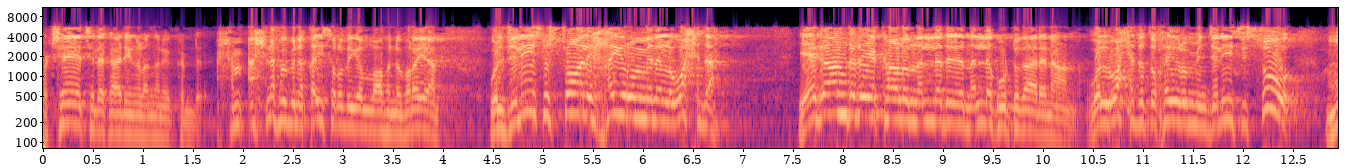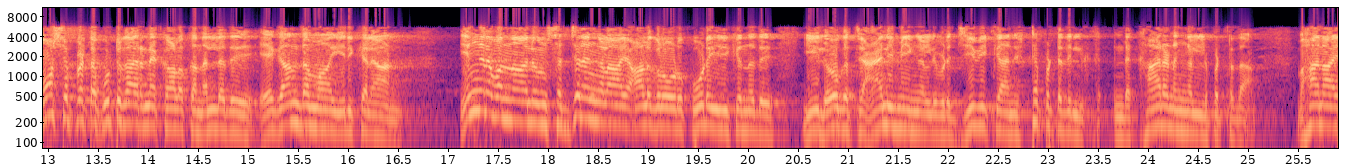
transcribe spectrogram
പക്ഷേ ചില കാര്യങ്ങൾ അങ്ങനെയൊക്കെ ഉണ്ട്. അഹ്- അഹ്നഫ് ബിൻ ഖൈസ് റളിയല്ലാഹു അൻഹു പറയാം ഏകാന്തതയെക്കാളും നല്ലത് നല്ല കൂട്ടുകാരനാണ്. മോശപ്പെട്ട കൂട്ടുകാരനേക്കാളൊക്കെ നല്ലത് ഏകാന്തമായി ഇരിക്കലാണ്. എങ്ങനെ വന്നാലും സജ്ജനങ്ങളായ ആളുകളോട് കൂടെ ഇരിക്കുന്നത് ഈ ലോകത്തെ ആലിമ്യങ്ങൾ ഇവിടെ ജീവിക്കാൻ ഇഷ്ടപ്പെട്ടതിൽ കാരണങ്ങളിൽ കാരണങ്ങളിൽപ്പെട്ടതാണ്. മഹാനായ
